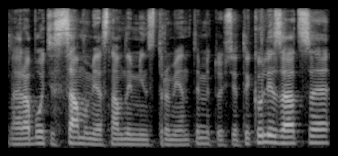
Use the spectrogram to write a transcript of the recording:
работе с самыми основными инструментами. То есть это эквализация,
